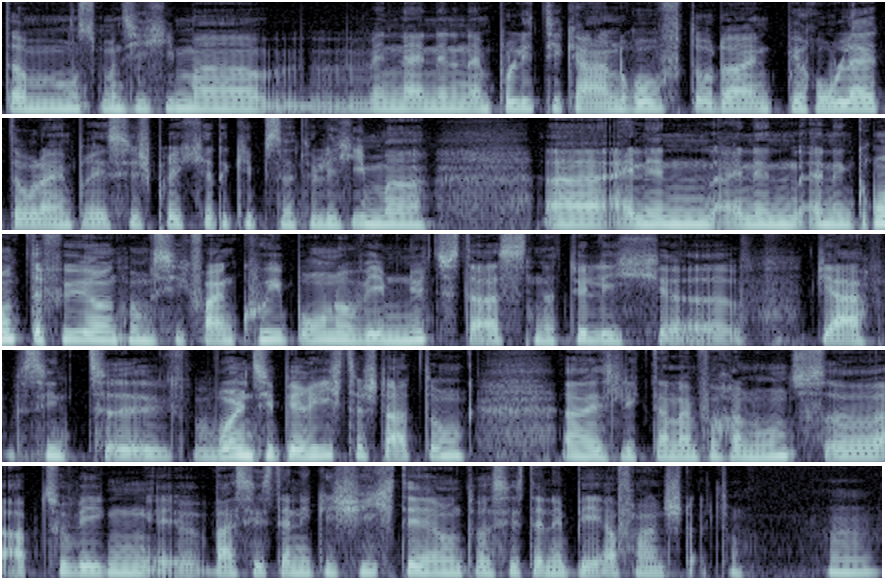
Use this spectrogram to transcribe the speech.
Da muss man sich immer, wenn einen ein Politiker anruft oder ein Büroleiter oder ein Pressesprecher, da gibt es natürlich immer äh, einen, einen, einen Grund dafür und man muss sich fragen, cui bono, wem nützt das? Natürlich äh, ja, sind, wollen sie Berichterstattung. es liegt dann einfach an uns abzuwägen, was ist eine Geschichte und was ist eine PR-Veranstaltung. Hm.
